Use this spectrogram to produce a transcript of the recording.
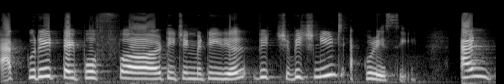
accurate type of uh, teaching material which, which needs accuracy and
